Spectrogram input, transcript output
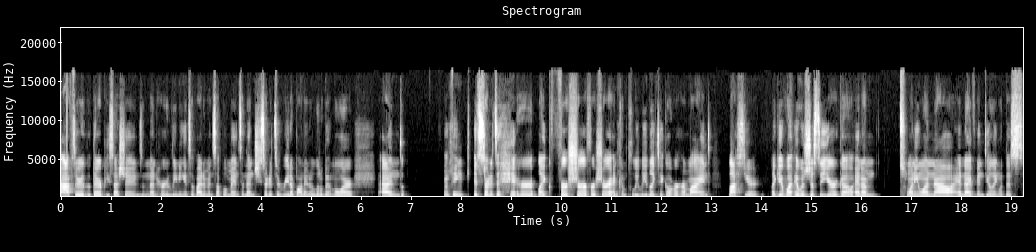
after the therapy sessions and then her leaning into vitamin supplements and then she started to read up on it a little bit more and I think it started to hit her like for sure for sure and completely like take over her mind last year. Like it what it was just a year ago and I'm 21 now and I've been dealing with this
